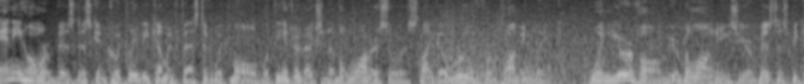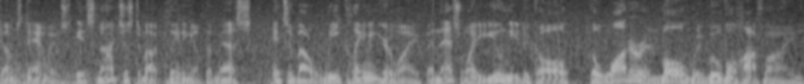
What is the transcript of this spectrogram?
Any home or business can quickly become infested with mold with the introduction of a water source, like a roof or plumbing leak. When your home, your belongings, or your business becomes damaged, it's not just about cleaning up the mess, it's about reclaiming your life, and that's why you need to call the Water and Mold Removal Hotline.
